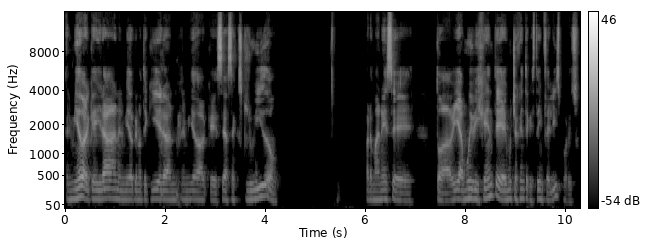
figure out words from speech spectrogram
el miedo al que dirán, el miedo a que no te quieran, el miedo a que seas excluido, permanece todavía muy vigente y hay mucha gente que está infeliz por eso.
